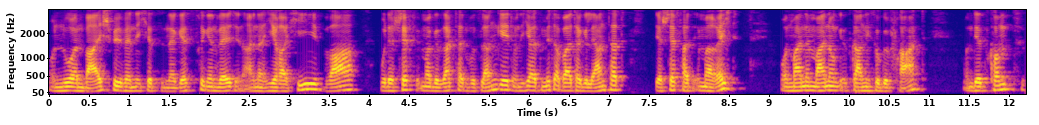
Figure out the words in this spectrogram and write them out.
Und nur ein Beispiel, wenn ich jetzt in der gestrigen Welt in einer Hierarchie war, wo der Chef immer gesagt hat, wo es lang geht und ich als Mitarbeiter gelernt hat, der Chef hat immer recht. Und meine Meinung ist gar nicht so gefragt, und jetzt kommt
